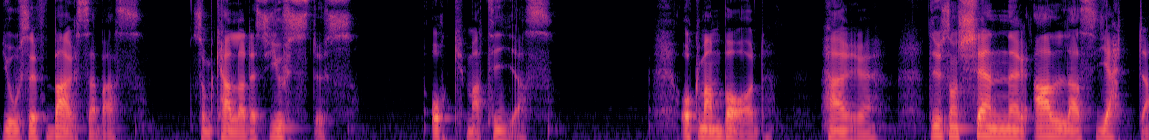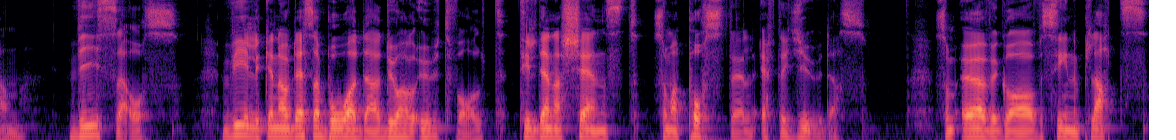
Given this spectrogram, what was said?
Josef Barsabas, som kallades Justus, och Mattias. Och man bad, Herre, du som känner allas hjärtan, visa oss vilken av dessa båda du har utvalt till denna tjänst som apostel efter Judas, som övergav sin plats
